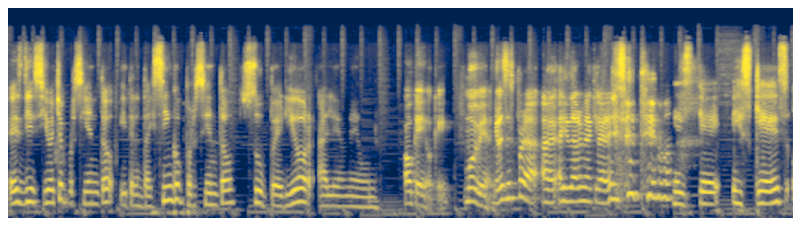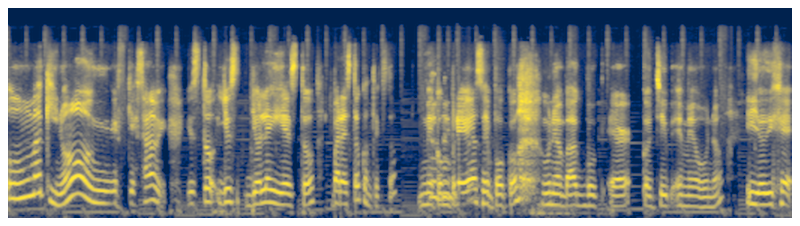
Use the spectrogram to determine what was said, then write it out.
Es 18% y 35% superior al M1. Ok, ok. Muy bien. Gracias por a- a- ayudarme a aclarar ese tema. Es que, es que es un maquinón. Es que sabe. Esto, yo, yo leí esto. Para esto contexto, me compré hace poco una MacBook Air con chip M1 y yo dije,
